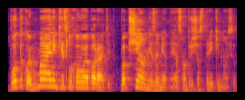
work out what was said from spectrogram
Вот такой маленький слуховой аппаратик. Вообще он незаметный. Я смотрю, сейчас старики носят.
